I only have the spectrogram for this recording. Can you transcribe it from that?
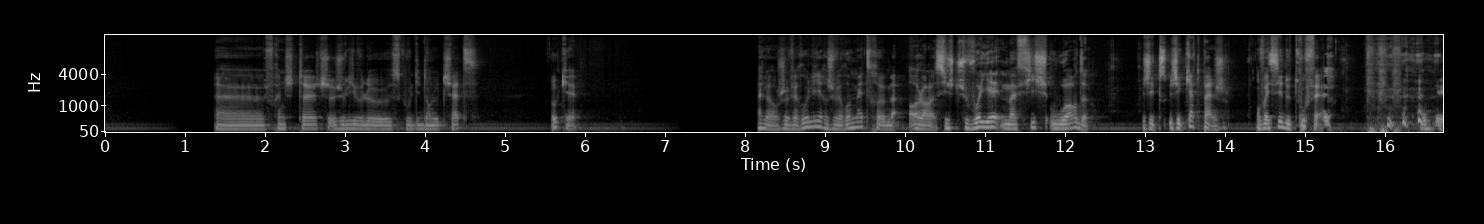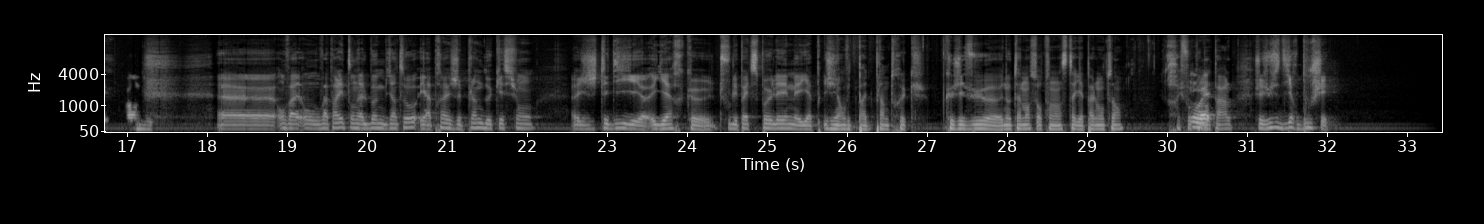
Euh, French Touch, je lis le, ce que vous dites dans le chat. Ok. Alors, je vais relire, je vais remettre ma... oh, alors, si tu voyais ma fiche Word, j'ai t- j'ai 4 pages. On va essayer de tout faire. Ok. Euh, on, va, on va parler de ton album bientôt et après j'ai plein de questions. Euh, je t'ai dit euh, hier que tu voulais pas être spoilé, mais j'ai envie de parler de plein de trucs que j'ai vu notamment sur ton Insta il y a pas longtemps. Oh, il faut qu'on Ouais. en parle. Je vais juste dire boucher.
